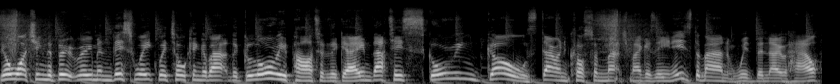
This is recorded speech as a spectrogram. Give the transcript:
You're watching The Boot Room, and this week we're talking about the glory part of the game that is scoring goals. Darren Cross from Match Magazine is the man with the know how.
